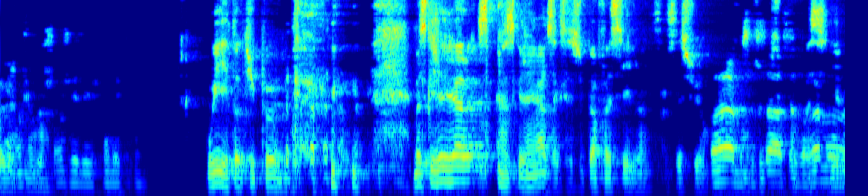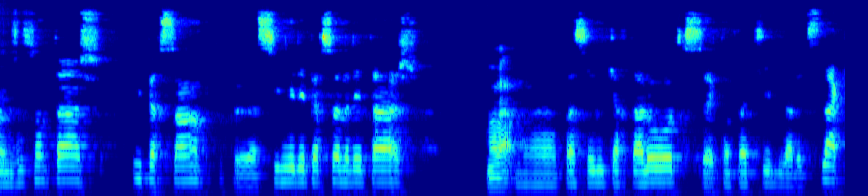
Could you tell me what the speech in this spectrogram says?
Euh, hein, je peux changer les fonds d'écran. oui, toi tu peux. mais ce qui est génial, ce qui est génial, c'est que c'est super facile, c'est sûr. Ouais, Un c'est ça. C'est facile. vraiment une gestion de tâches hyper simple. Tu peux assigner des personnes à des tâches, Voilà. euh, passer une carte à l'autre. C'est compatible avec Slack.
